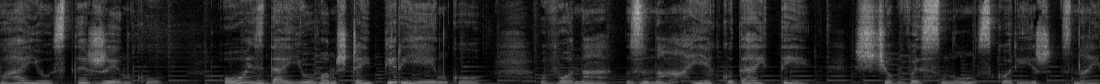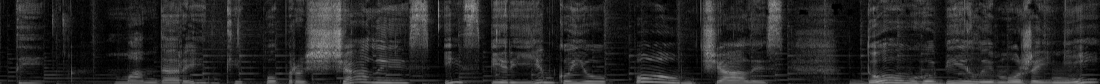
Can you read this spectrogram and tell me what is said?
в гаю стежинку, ось даю вам ще й пір'їнку. Вона знає, куди йти, щоб весну скоріш знайти. Мандаринки попрощались і з пір'їнкою помчались. Довго бігли, може, й ні,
